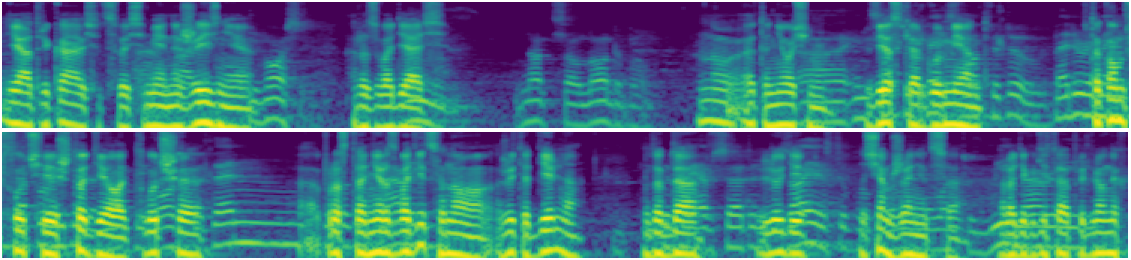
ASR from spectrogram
я отрекаюсь от своей семейной жизни, разводясь. Ну, это не очень веский аргумент. В таком случае что делать? Лучше э, просто не разводиться, но жить отдельно. Но тогда люди зачем жениться? Ради каких-то определенных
